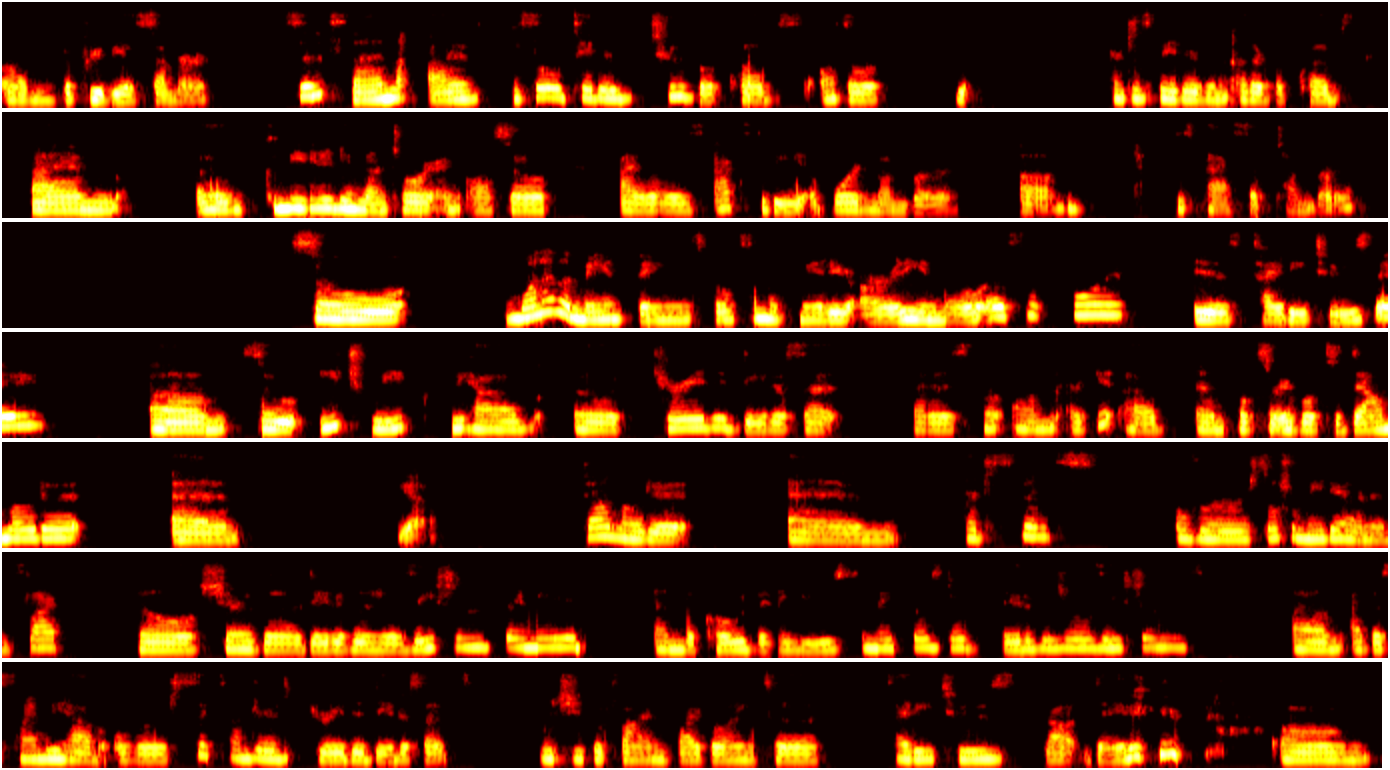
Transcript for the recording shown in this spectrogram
um, the previous summer. Since then, I've facilitated two book clubs, also participated in other book clubs. I'm a community mentor, and also I was asked to be a board member um, this past September. So, one of the main things folks in the community already know us for is Tidy Tuesday. Um, so each week we have a curated data set that is put on our GitHub, and folks are able to download it and yeah, download it and participants over social media and in Slack, they'll share the data visualizations they made and the code they use to make those data visualizations. Um, at this time, we have over 600 curated data sets, which you could find by going to tidytues.day. um,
